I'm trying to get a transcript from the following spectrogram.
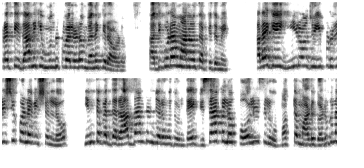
ప్రతి దానికి ముందుకు వెళ్ళడం వెనక్కి రావడం. అది కూడా మానవ తప్పిదమే. అలాగే ఈ రోజు ఇప్పుడు రిషికొండ విషయంలో ఇంత పెద్ద రాద్ధాంతం జరుగుతుంటే విశాఖలో పోలీసులు మొత్తం అడుగడుగున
